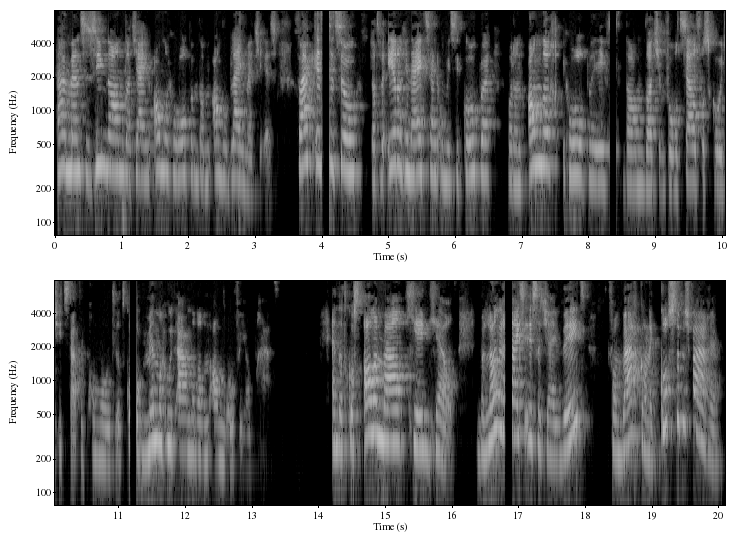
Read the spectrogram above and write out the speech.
mensen zien dan dat jij een ander geholpen hebt, dat een ander blij met je is. Vaak is het zo dat we eerder geneigd zijn om iets te kopen wat een ander geholpen heeft, dan dat je bijvoorbeeld zelf als coach iets staat te promoten. Dat komt minder goed aan dan dat een ander over jou praat. En dat kost allemaal geen geld. Het belangrijkste is dat jij weet van waar kan ik kosten besparen.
